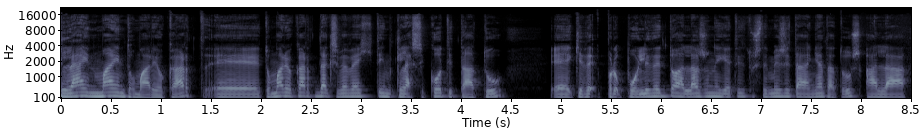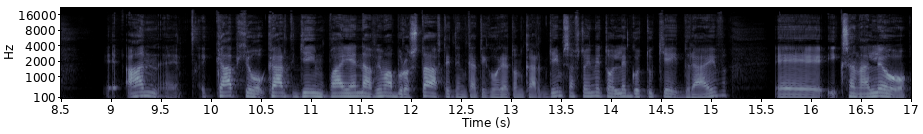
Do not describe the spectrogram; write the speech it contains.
Klein Mind το Mario Kart. Ε, το Mario Kart εντάξει βέβαια έχει την κλασικότητά του ε, και δε, πολλοί δεν το αλλάζουν γιατί τους θυμίζει τα νιάτα τους, αλλά ε, αν ε, κάποιο kart game πάει ένα βήμα μπροστά αυτή την κατηγορία των kart games, αυτό είναι το Lego 2K Drive. Ε, ξαναλέω,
